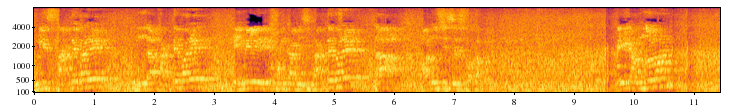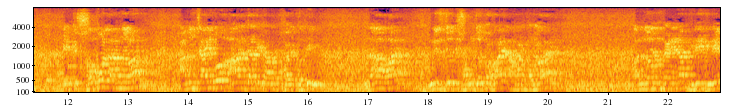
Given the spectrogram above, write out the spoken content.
পুলিশ থাকতে পারে, গুন্ডা থাকতে পারে, এমএলএ সংখ্যা বেশি থাকতে পারে, না, মানুষই শেষ কথা বলে। এই আন্দোলন একটি সফল আন্দোলন। আমি চাইব আর যাতে কারও ক্ষয়ক্ষতি না হয়, পুলিশ যদি সংযত হয়, আমার মনে হয় আন্দোলনকারীরা ধীরে ধীরে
